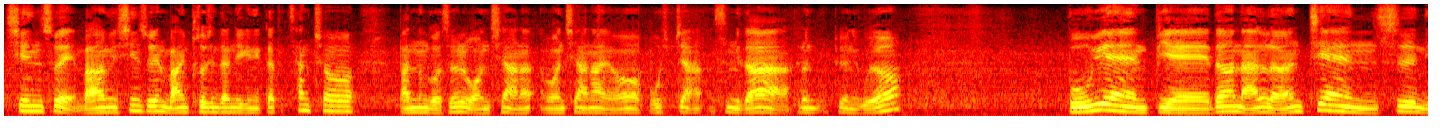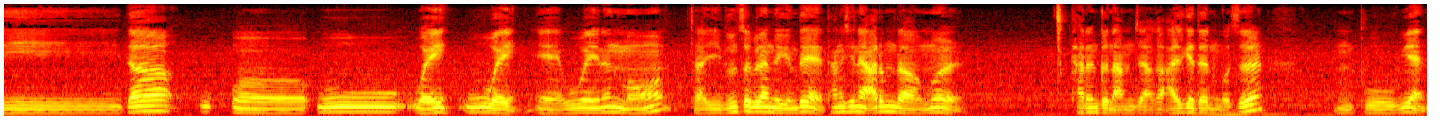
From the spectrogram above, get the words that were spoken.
신수에, 마음이, 신수에는 마음이 부서진다는 얘기니까 상처 받는 것을 원치 않아, 원치 않아요. 보고 싶지 않습니다. 그런 표현이고요. 부위엔 비에더 날런 젠스니더 어, 우웨이, 우웨이, 예, 우웨이는 뭐, 자, 이 눈썹이라는 얘기인데, 당신의 아름다움을 다른 그 남자가 알게 되는 것을, 음, 부위엔,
